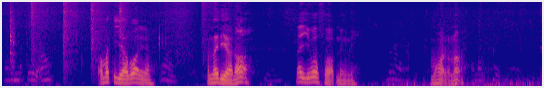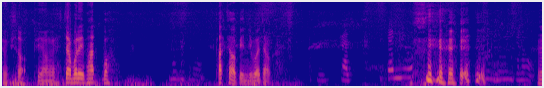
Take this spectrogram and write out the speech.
แล้วก็มาตีเอาเอามาเตียบ่นี่นะโดยมันได้เดียวเนาะได้อยี่บ่สอบหนึ่งนี่บ่ได้มาหอดแล้วเนาะเอามาถูกเพิกสอบเพียงเลยเจ้าบ่ได้พัดบ่บ่ได้แสดงพัดข่าวเป็นอยู่บ่เจ้ากัด เป็นอยู่มันมีกระโดดเอ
